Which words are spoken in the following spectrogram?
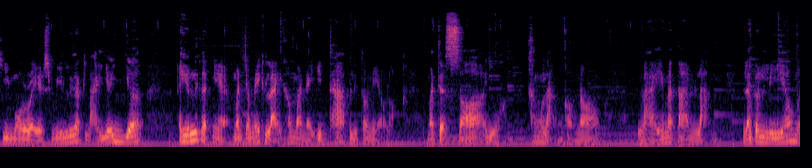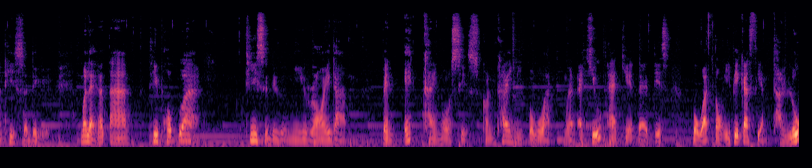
hemorrhage มีเลือดไหลเยอะๆไอ้เลือดเนี่ยมันจะไม่ไหลเข้ามาใน intraperitoneal หรอก มันจะซ้ออยู่ข้างหลังของน้อง ไหลมาตามหลัง แล้วก็เลี้ยวมาที่สะดือ เมื่อไหร่ก็ตามที่พบว่าที่สะดือมีรอยดำเป็น echymosis คนไข้มีประวัติเหมือน acute pancreatitis ประวัติตรงอีพิกาเสียมทะลุ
